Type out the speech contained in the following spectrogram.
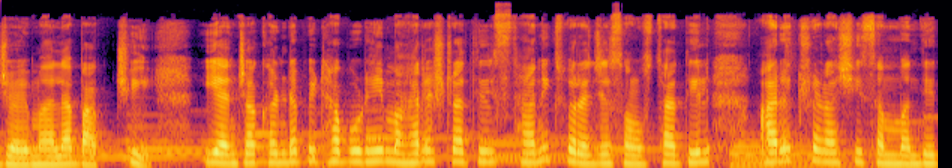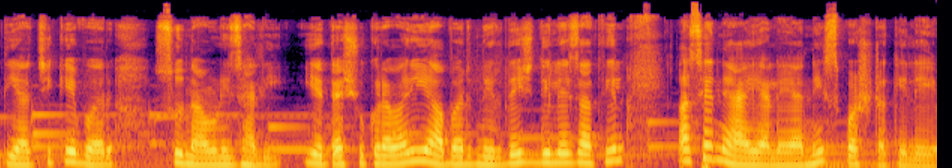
जयमाला बागची यांच्या खंडपीठापुढे महाराष्ट्रातील स्थानिक स्वराज्य संस्थातील आरक्षणाशी संबंधित याचिकेवर सुनावणी झाली. येत्या शुक्रवारी यावर निर्देश दिले जातील असे न्यायालयाने स्पष्ट केले.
